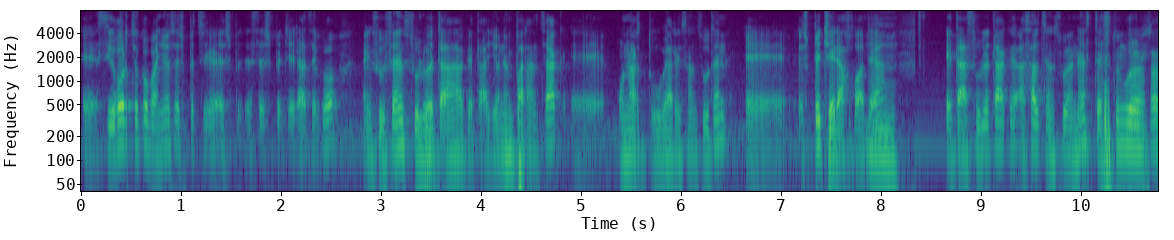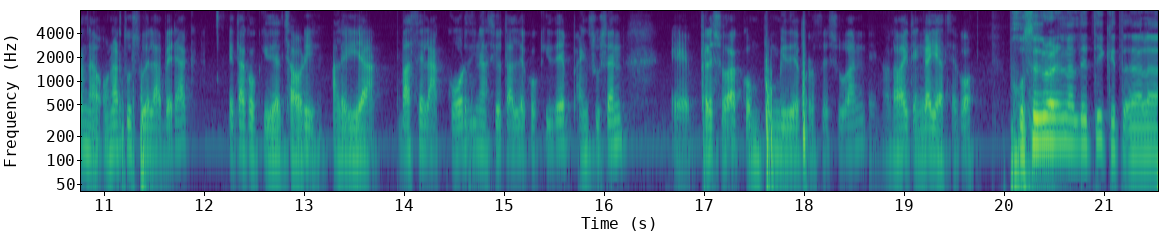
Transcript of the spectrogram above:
e, zigortzeko, baino ez, espetxe, ez espetxeratzeko, hain zuzen, zuluetak eta jonen parantzak e, onartu behar izan zuten, e, espetxera joatea, mm. eta zuletak azaltzen zuen, ez, testu onartu zuela berak, eta kokidetza hori, alegia, bazela koordinazio taldeko kide, hain zuzen, e, presoak konponbide prozesuan e, nolabait engaiatzeko. Prozeduraren aldetik eta la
